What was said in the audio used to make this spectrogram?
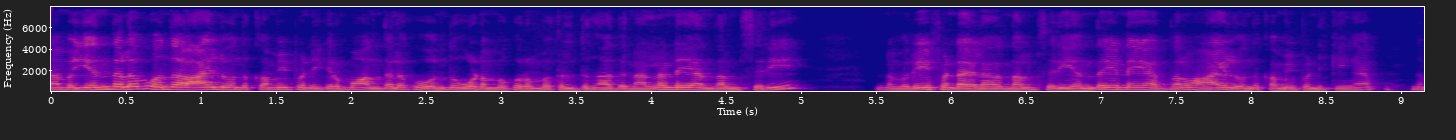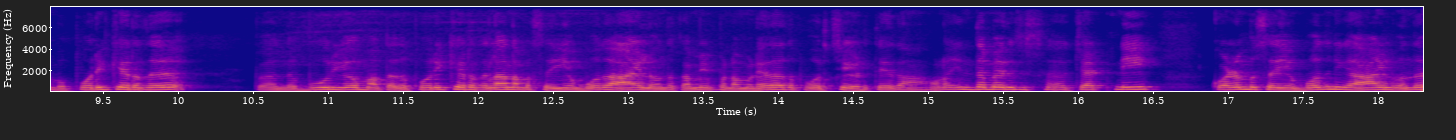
நம்ம எந்த அளவுக்கு வந்து ஆயில் வந்து கம்மி பண்ணிக்கிறோமோ அந்தளவுக்கு வந்து உடம்புக்கு ரொம்ப ஹெல்த்துங்க. அது நல்லெண்ணெயாக இருந்தாலும் சரி நம்ம ரீஃபண்ட் ஆயிலாக இருந்தாலும் சரி எந்த எண்ணெயாக இருந்தாலும் ஆயில் வந்து கம்மி பண்ணிக்கோங்க. நம்ம பொரிக்கிறது இப்போ இந்த பூரியோ மற்றது பொறிக்கிறதுலாம் நம்ம செய்யும் போது ஆயில் வந்து கம்மி பண்ண முடியாது. அதை பொரித்து எடுத்தே தான் ஆகணும். இந்தமாரி சட்னி குழம்பு செய்யும் போது நீங்கள் ஆயில் வந்து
